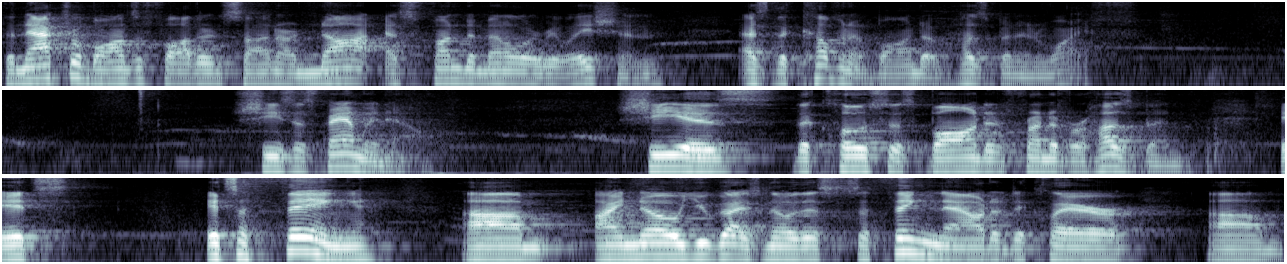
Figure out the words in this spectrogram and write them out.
The natural bonds of father and son are not as fundamental a relation as the covenant bond of husband and wife. She's his family now. She is the closest bond in front of her husband. It's it's a thing. Um, I know you guys know this. It's a thing now to declare um,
